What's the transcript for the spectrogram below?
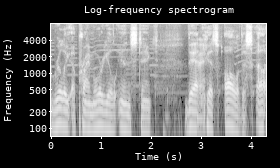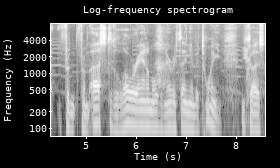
really a primordial instinct that Right. hits all of us, uh, from from us to the lower animals and everything in between, because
